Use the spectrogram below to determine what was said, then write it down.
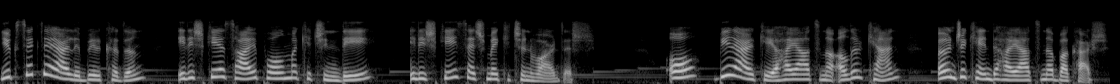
Yüksek değerli bir kadın, ilişkiye sahip olmak için değil, ilişkiyi seçmek için vardır. O, bir erkeği hayatına alırken önce kendi hayatına bakar.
